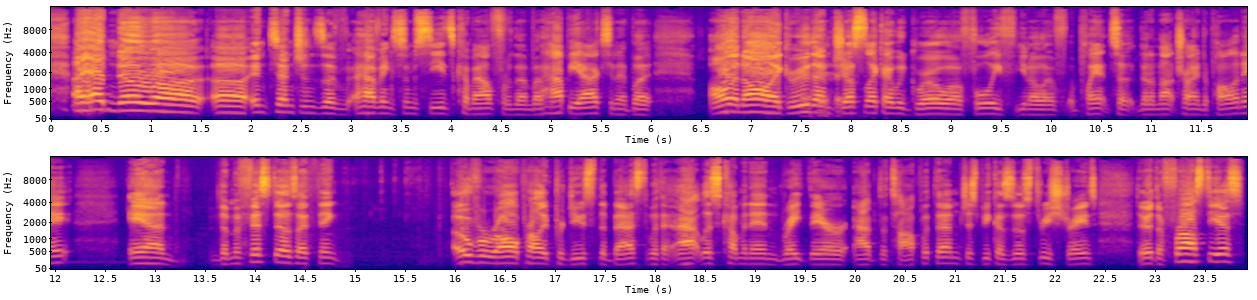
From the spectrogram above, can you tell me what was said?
I had no uh, uh, intentions of having some seeds come out from them, but happy accident. But all in all, I grew them just like I would grow a fully, you know, a, a plant to, that I'm not trying to pollinate, and the Mephistos, I think, overall probably produced the best with Atlas coming in right there at the top with them just because those three strains they're the frostiest.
